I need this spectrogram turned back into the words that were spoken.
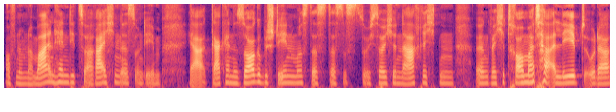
auf einem normalen Handy zu erreichen ist und eben ja gar keine Sorge bestehen muss, dass, dass es durch solche Nachrichten irgendwelche Traumata erlebt oder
